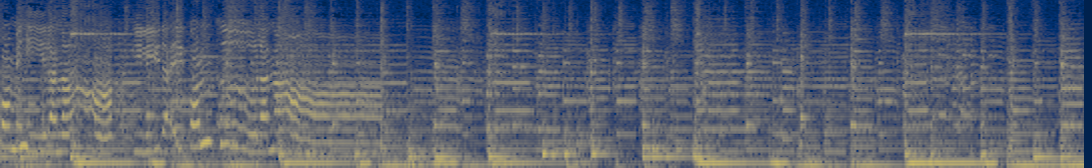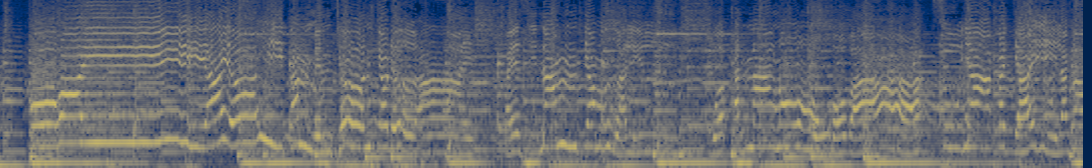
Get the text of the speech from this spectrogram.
บ่มีละนาอีลีได้คนคือละนาโอ้ไอ้กันเป็นเชิญเจ้าเด้ออายไปสิน้ำเจ้าเมื่อลินบัวพันนางน้องบ่ว่าสู้ยากกะใจละนา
